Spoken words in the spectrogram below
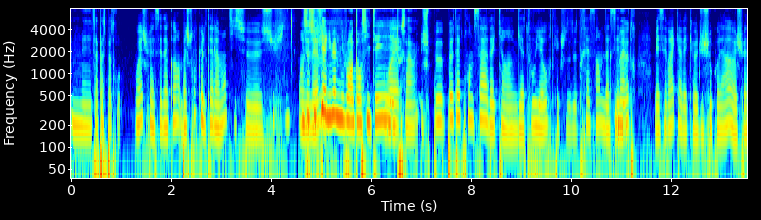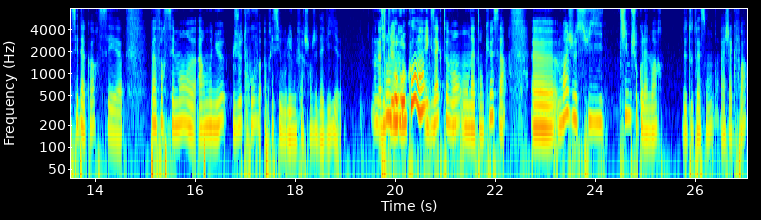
mais ça passe pas trop. Ouais, je suis assez d'accord. Bah, je trouve que le thé à la menthe, il se suffit. il se suffit à lui-même niveau intensité et tout ça. Je peux peut-être prendre ça avec un gâteau yaourt, quelque chose de très simple, d'assez neutre. Mais c'est vrai qu'avec euh, du chocolat, euh, je suis assez d'accord. C'est euh, pas forcément harmonieux, je trouve. Après, si vous voulez nous faire changer d'avis, on attend vos vocaux, hein Exactement, on attend que ça. Euh, moi, je suis team chocolat noir, de toute façon, à chaque fois.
